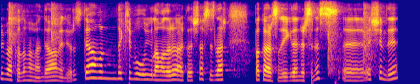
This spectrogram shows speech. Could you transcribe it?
bir bakalım hemen devam ediyoruz. Devamındaki bu uygulamaları arkadaşlar sizler bakarsınız, ilgilenirsiniz. Ee, ve şimdi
